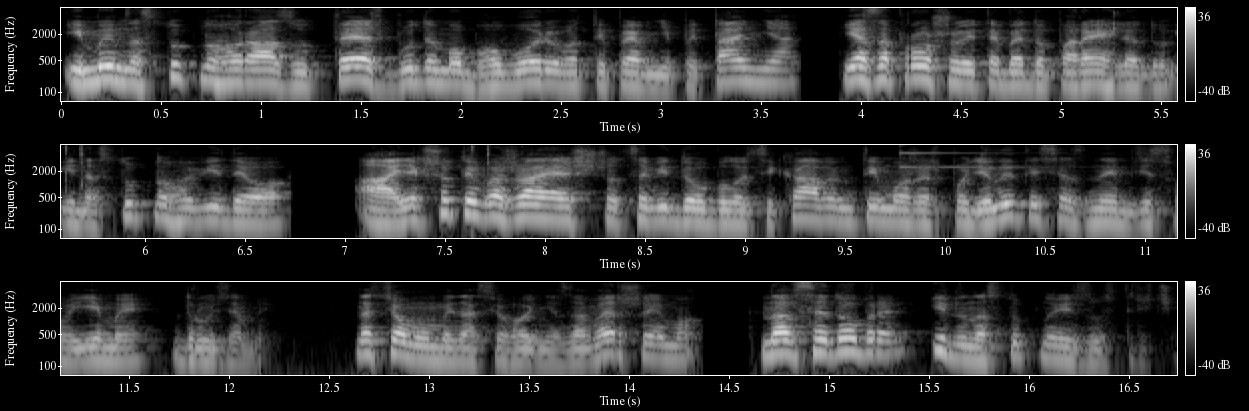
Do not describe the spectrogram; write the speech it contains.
і ми наступного разу теж будемо обговорювати певні питання. Я запрошую тебе до перегляду і наступного відео. А якщо ти вважаєш, що це відео було цікавим, ти можеш поділитися з ним зі своїми друзями. На цьому ми на сьогодні завершуємо. На все добре і до наступної зустрічі!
